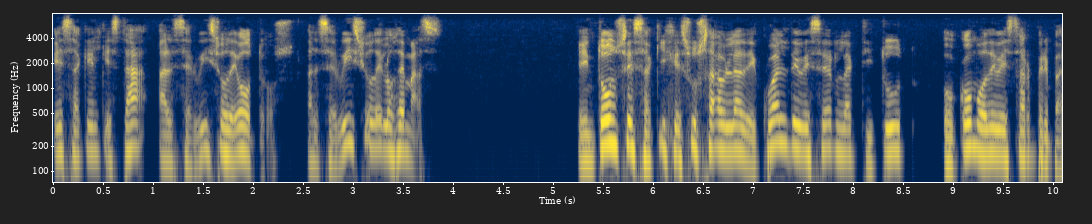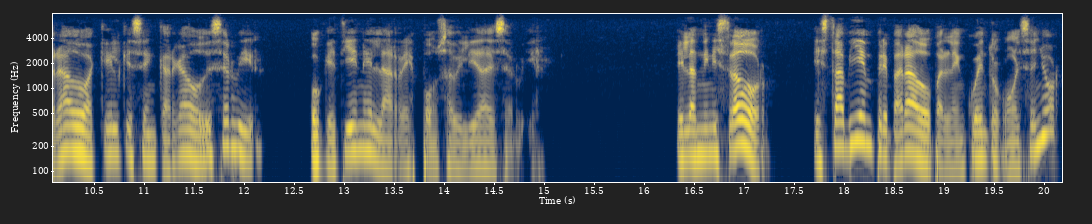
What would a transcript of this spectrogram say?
es aquel que está al servicio de otros, al servicio de los demás. Entonces aquí Jesús habla de cuál debe ser la actitud o cómo debe estar preparado aquel que es encargado de servir o que tiene la responsabilidad de servir. El administrador está bien preparado para el encuentro con el Señor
